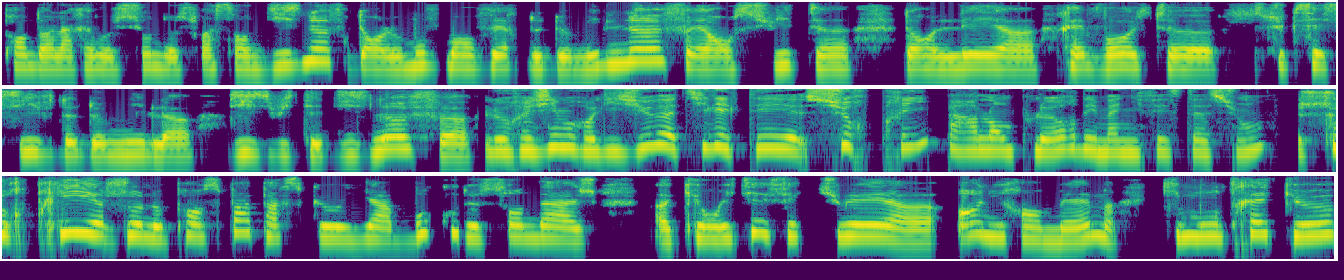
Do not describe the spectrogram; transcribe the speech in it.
pendant la révolution de 79, dans le mouvement vert de 2009 et ensuite euh, dans les euh, révoltes successives de 2018 et 19. Le régime religieux a-t-il été surpris par l'ampleur des manifestations? Surpris, je ne pense pas parce qu'il y a beaucoup de sondages euh, qui ont été effectués euh, en Iran même qui montraient que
